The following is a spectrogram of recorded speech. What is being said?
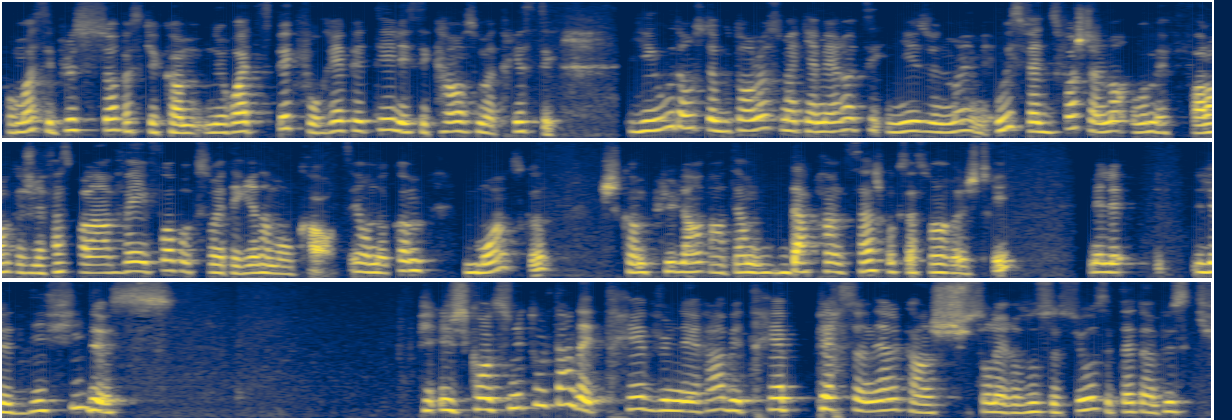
Pour moi, c'est plus ça parce que comme neuroatypique, il faut répéter les séquences motrices il est où dans ce bouton-là sur ma caméra? Tu sais, niaise une main. Mais oui, ça fait dix fois, je te demande, oui, mais il va falloir que je le fasse pendant 20 fois pour qu'il soit intégré dans mon corps. On a comme, moi, en tout cas, je suis comme plus lente en termes d'apprentissage pour que ça soit enregistré. Mais le, le défi de. Puis je continue tout le temps d'être très vulnérable et très personnel quand je suis sur les réseaux sociaux. C'est peut-être un peu ce qui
